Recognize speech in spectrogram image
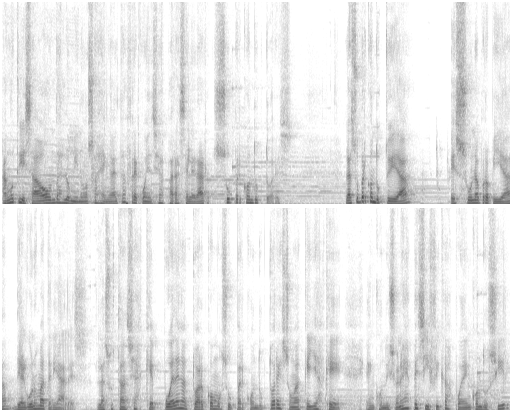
Han utilizado ondas luminosas en altas frecuencias para acelerar superconductores. La superconductividad es una propiedad de algunos materiales. Las sustancias que pueden actuar como superconductores son aquellas que, en condiciones específicas, pueden conducir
